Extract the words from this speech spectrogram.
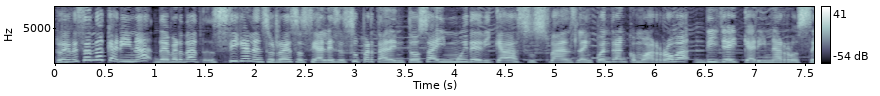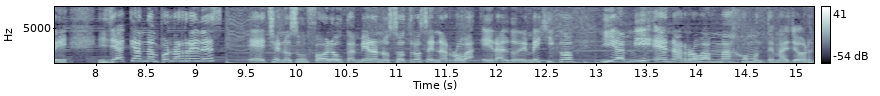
regresando a Karina, de verdad, síganla en sus redes sociales. Es súper talentosa y muy dedicada a sus fans. La encuentran como arroba DJ Karina Rosé. Y ya que andan por las redes, échenos un follow también a nosotros en arroba Heraldo de México y a mí en arroba Majo Montemayor.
